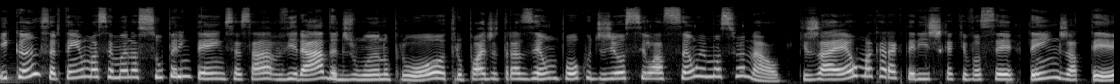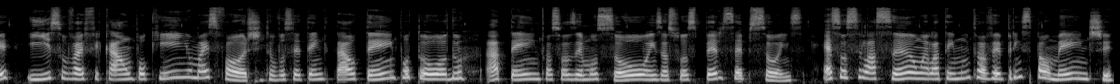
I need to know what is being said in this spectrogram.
E Câncer tem uma semana super intensa. Essa virada de um ano para o outro pode trazer um pouco de oscilação emocional, que já é uma característica que você tende a ter, e isso vai ficar um pouquinho mais forte. Então você tem que estar o tempo todo atento às suas emoções, às suas percepções. Essa oscilação ela tem muito a ver principalmente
